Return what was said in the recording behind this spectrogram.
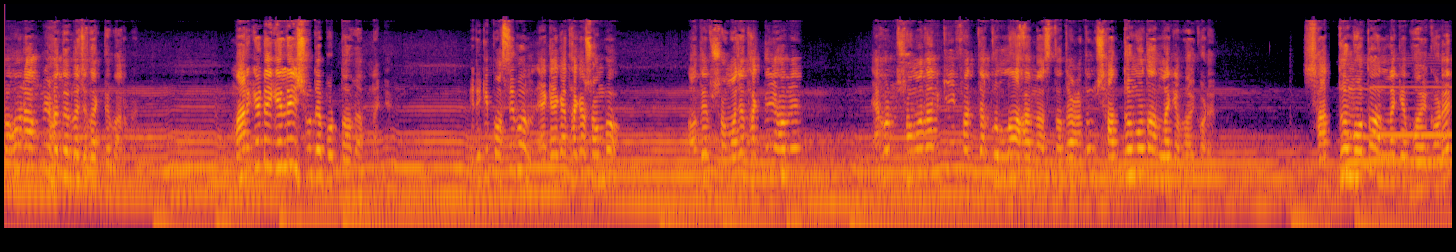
তখন আপনি হয়তো বেঁচে থাকতে পারবেন। মার্কেটে গেলেই সুদে পড়তে হবে আপনাকে। এটা কি পসিবল একা একা থাকা সম্ভব? অতএব সমাজে থাকতেই হবে। এখন সমাধান কি? ফাত্তাকুল্লাহ মাস্তাতাতুম সাধ্য মতো আল্লাহকে ভয় করেন। সাধ্য মতো আল্লাহকে ভয় করেন।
